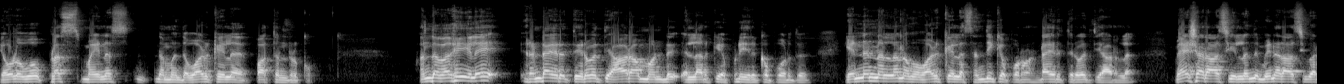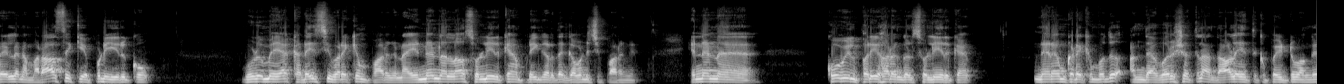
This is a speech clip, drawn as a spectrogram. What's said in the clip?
எவ்வளவோ ப்ளஸ் மைனஸ் நம்ம இந்த வாழ்க்கையில் பார்த்துட்டுருக்கோம் அந்த வகையிலே ரெண்டாயிரத்தி இருபத்தி ஆறாம் ஆண்டு எல்லாருக்கும் எப்படி இருக்க போகிறது என்னென்னலாம் நம்ம வாழ்க்கையில் சந்திக்க போகிறோம் ரெண்டாயிரத்தி இருபத்தி ஆறில் மேஷ ராசியிலேருந்து மீனராசி வரையில் நம்ம ராசிக்கு எப்படி இருக்கும்? முழுமையாக கடைசி வரைக்கும் பாருங்கள் நான் என்னென்னலாம் சொல்லியிருக்கேன் அப்படிங்கிறத கவனித்து பாருங்கள் என்னென்ன கோவில் பரிகாரங்கள் சொல்லியிருக்கேன். நேரம் கிடைக்கும்போது அந்த வருஷத்தில் அந்த ஆலயத்துக்கு போயிட்டு வாங்க.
